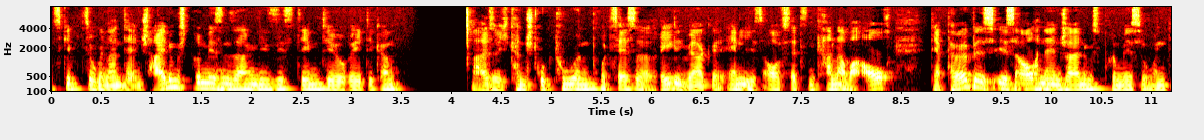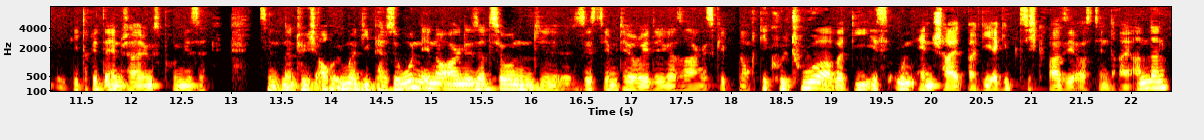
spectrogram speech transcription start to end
Es gibt sogenannte Entscheidungsprämissen, sagen die Systemtheoretiker. Also ich kann Strukturen, Prozesse, Regelwerke, ähnliches aufsetzen, kann aber auch, der Purpose ist auch eine Entscheidungsprämisse und die dritte Entscheidungsprämisse sind natürlich auch immer die Personen in der Organisation. Die Systemtheoretiker sagen, es gibt noch die Kultur, aber die ist unentscheidbar. Die ergibt sich quasi aus den drei anderen.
